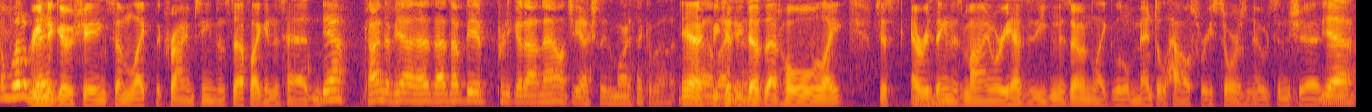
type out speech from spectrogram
a little bit. renegotiating some like the crime scenes and stuff like in his head. Yeah, kind of. Yeah, that, that that'd be a pretty good analogy. Actually, the more I think about it. Yeah, Kinda because like he a- does that whole like just everything mm-hmm. in his mind, where he has his, even his own like little mental house where he stores notes and shit. Yeah,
